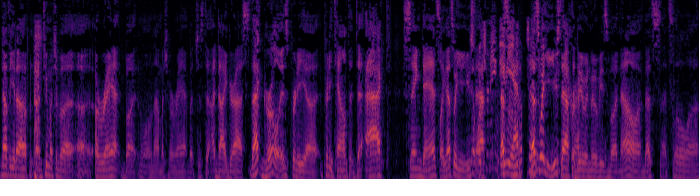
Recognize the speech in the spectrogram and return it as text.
not to get up on too much of a, a a rant, but well, not much of a rant, but just I digress. That girl is pretty uh pretty talented to act, sing, dance. Like that's what you used Yeah, to. what's have, her name? That's, Amy Adams, That's what you used to have Correct. to do in movies, but now that's that's a little uh,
